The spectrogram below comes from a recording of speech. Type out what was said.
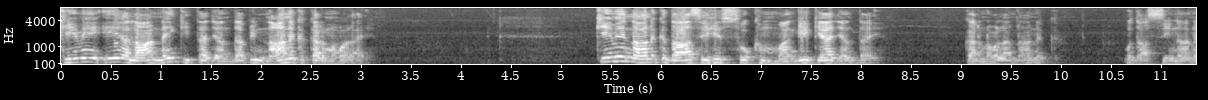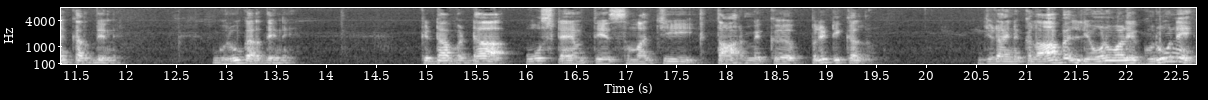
ਕਿਵੇਂ ਇਹ ਐਲਾਨ ਨਹੀਂ ਕੀਤਾ ਜਾਂਦਾ ਵੀ ਨਾਨਕ ਕਰਨ ਵਾਲਾ ਹੈ? ਕਿਵੇਂ ਨਾਨਕ ਦਾਸ ਇਹ ਸੁਖ ਮੰਗੇ ਕਿਹਾ ਜਾਂਦਾ ਹੈ? ਕਰਨ ਵਾਲਾ ਨਾਨਕ, ਉਦਾਸੀ ਨਾਨਕ ਕਰਦੇ ਨੇ। ਗੁਰੂ ਕਰਦੇ ਨੇ। ਕਿੱਡਾ ਵੱਡਾ ਉਸ ਟਾਈਮ ਤੇ ਸਮਾਜੀ ਧਾਰਮਿਕ ਪੋਲੀਟੀਕਲ ਜਿਹੜਾ ਇਨਕਲਾਬ ਹੈ ਲਿਆਉਣ ਵਾਲੇ ਗੁਰੂ ਨੇ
